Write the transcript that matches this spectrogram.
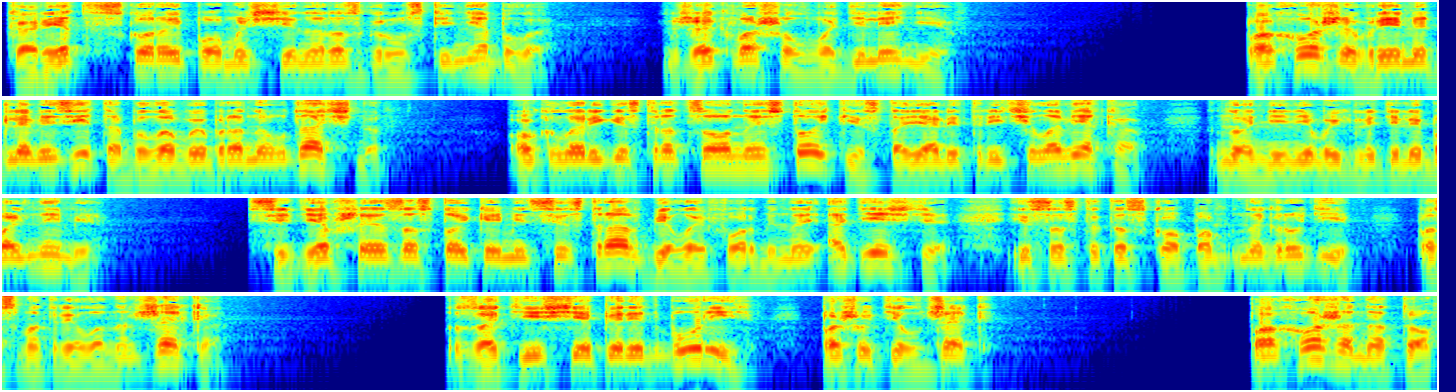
Карет скорой помощи на разгрузке не было. Джек вошел в отделение. Похоже, время для визита было выбрано удачно — Около регистрационной стойки стояли три человека, но они не выглядели больными. Сидевшая за стойкой медсестра в белой форменной одежде и со стетоскопом на груди посмотрела на Джека. «Затишье перед бурей?» — пошутил Джек. «Похоже на то.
